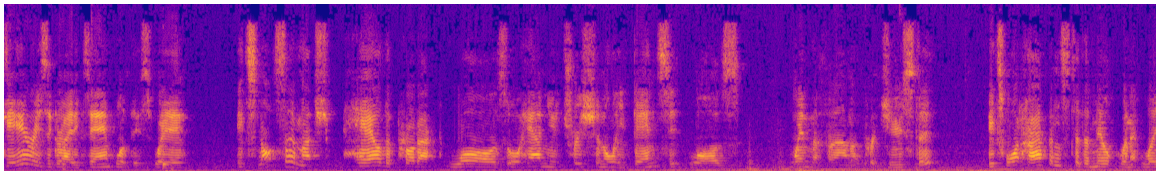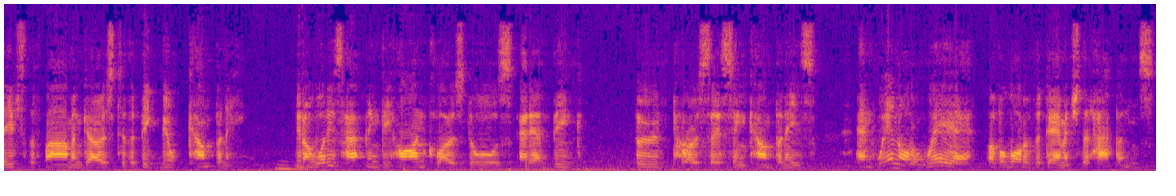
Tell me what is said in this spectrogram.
dairy is a great example of this where it's not so much how the product was or how nutritionally dense it was when the farmer produced it. It's what happens to the milk when it leaves the farm and goes to the big milk company. You know, what is happening behind closed doors at our big food processing companies, and we're not aware of a lot of the damage that happens.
